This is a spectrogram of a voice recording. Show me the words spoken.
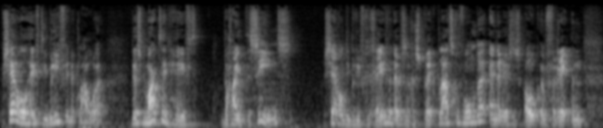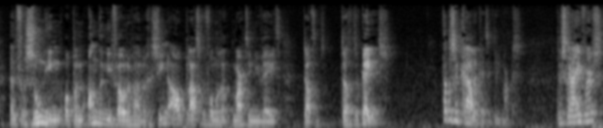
Cheryl heeft die brief in de klauwen. Dus Martin heeft behind the scenes Cheryl die brief gegeven. Er is een gesprek plaatsgevonden. En er is dus ook een, een, een verzoening op een ander niveau dan we hebben gezien al plaatsgevonden. Dat Martin nu weet dat het, dat het oké is. Dat is een kralenkettenclimax. De schrijvers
